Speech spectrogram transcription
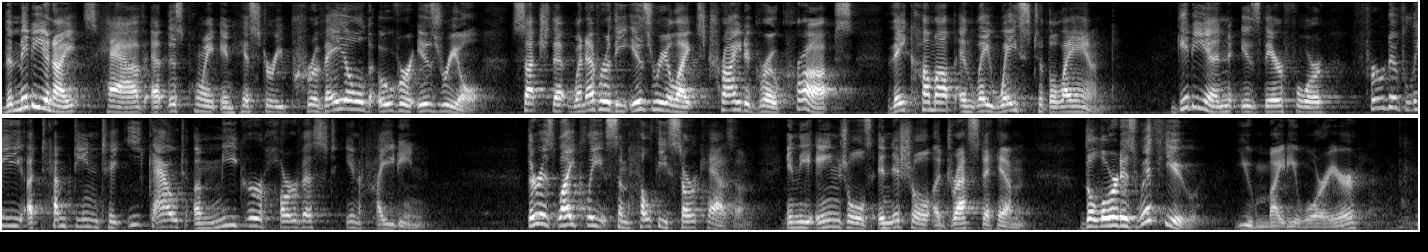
The Midianites have, at this point in history, prevailed over Israel, such that whenever the Israelites try to grow crops, they come up and lay waste to the land. Gideon is therefore furtively attempting to eke out a meager harvest in hiding. There is likely some healthy sarcasm in the angel's initial address to him The Lord is with you, you mighty warrior.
